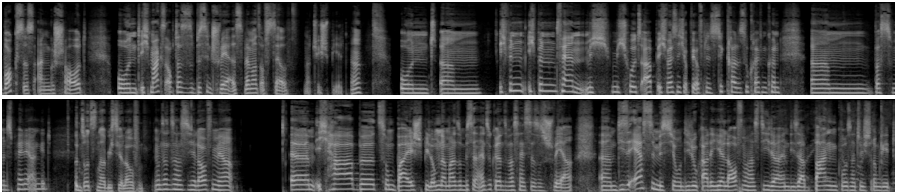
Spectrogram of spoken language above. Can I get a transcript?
Boxes angeschaut. Und ich mag's auch, dass es ein bisschen schwer ist, wenn man es auf Stealth natürlich spielt. Ne? Und ähm, ich bin, ich bin ein Fan. Mich, mich holt's ab. Ich weiß nicht, ob wir auf den Stick gerade zugreifen können, ähm, was zumindest Payday angeht. Ansonsten habe ich hier laufen. Ansonsten hast du hier laufen, ja. Ähm, ich habe zum Beispiel, um da mal so ein bisschen einzugrenzen, was heißt, das ist schwer. Ähm, diese erste Mission, die du gerade hier laufen hast, die da in dieser Bank, wo es natürlich darum geht,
